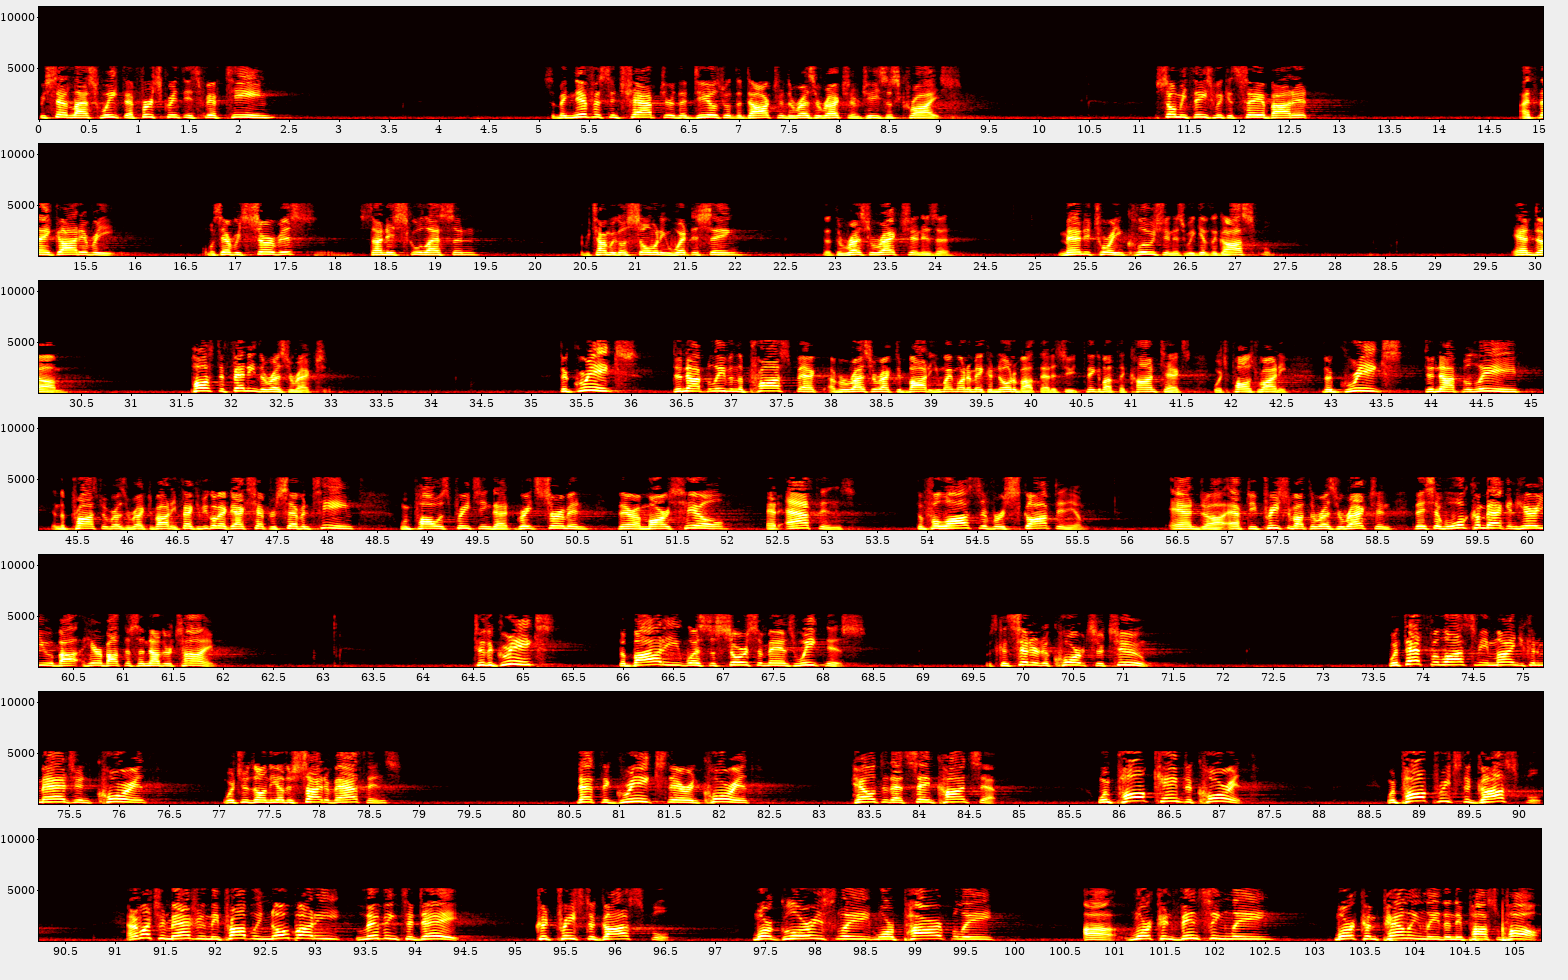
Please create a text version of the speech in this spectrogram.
We said last week that 1 Corinthians 15 is a magnificent chapter that deals with the doctrine of the resurrection of Jesus Christ. So many things we could say about it. I thank God every, almost every service, Sunday school lesson, every time we go so many witnessing, that the resurrection is a mandatory inclusion as we give the gospel. And um, Paul's defending the resurrection. The Greeks did not believe in the prospect of a resurrected body. You might want to make a note about that as you think about the context which Paul's writing. The Greeks did not believe in the prospect of a resurrected body. In fact, if you go back to Acts chapter 17, when Paul was preaching that great sermon there on Mars Hill at Athens, the philosophers scoffed at him. And uh, after he preached about the resurrection, they said, "Well, we'll come back and hear you about hear about this another time." To the Greeks, the body was the source of man's weakness. It was considered a corpse or tomb. With that philosophy in mind, you can imagine Corinth, which was on the other side of Athens, that the Greeks there in Corinth held to that same concept. When Paul came to Corinth, when Paul preached the gospel, and I want you to imagine with me, probably nobody living today could preach the gospel more gloriously, more powerfully, uh, more convincingly, more compellingly than the Apostle Paul.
